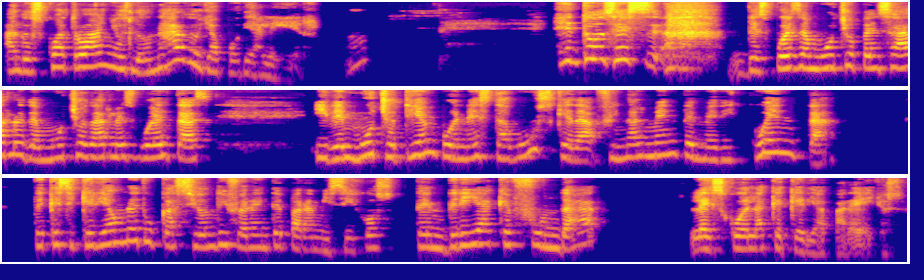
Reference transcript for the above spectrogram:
A los cuatro años, Leonardo ya podía leer. Entonces, después de mucho pensarlo y de mucho darles vueltas y de mucho tiempo en esta búsqueda, finalmente me di cuenta de que si quería una educación diferente para mis hijos, tendría que fundar la escuela que quería para ellos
